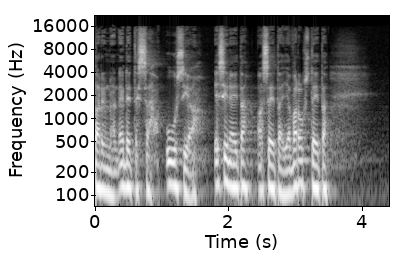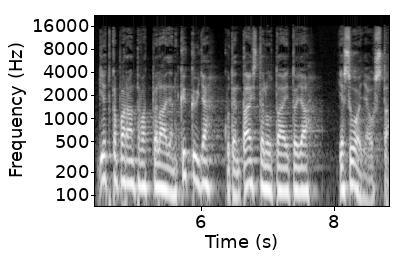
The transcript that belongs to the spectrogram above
tarinan edetessä uusia esineitä, aseita ja varusteita, jotka parantavat pelaajan kykyjä, kuten taistelutaitoja ja suojausta.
